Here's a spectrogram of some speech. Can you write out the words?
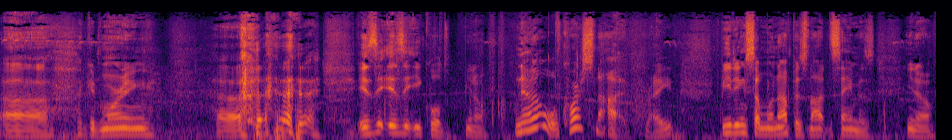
Uh, good morning. Uh, is it is it equal? You know, no, of course not. Right? Beating someone up is not the same as you know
